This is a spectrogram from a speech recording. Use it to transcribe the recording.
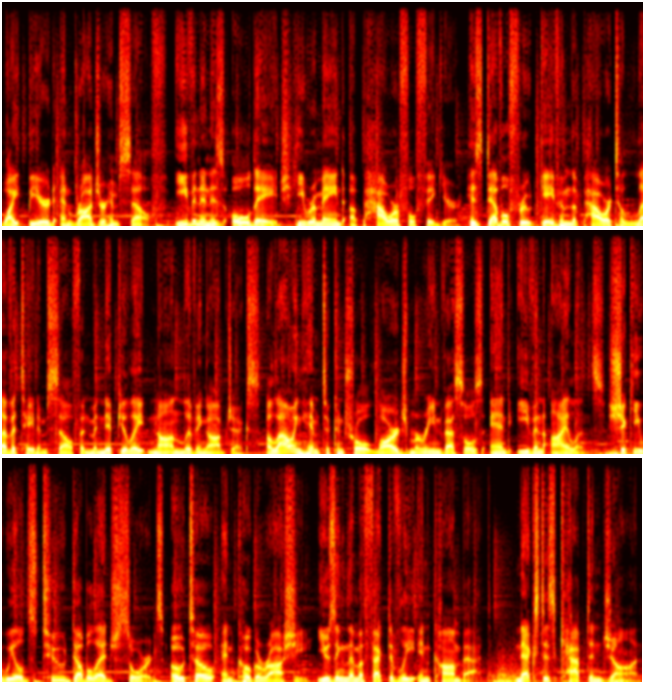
Whitebeard, and Roger himself. Even in his old age, he remained a powerful figure. His devil fruit gave him the power to levitate himself and manipulate non-living objects, allowing him to control large marine vessels and even islands. Shiki wields two double-edged swords, Oto and Kogarashi, using them effectively in combat. Next is Captain John,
